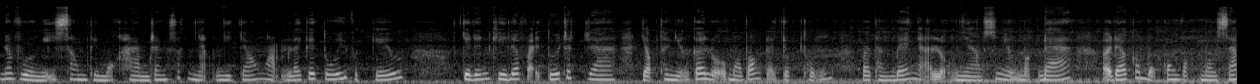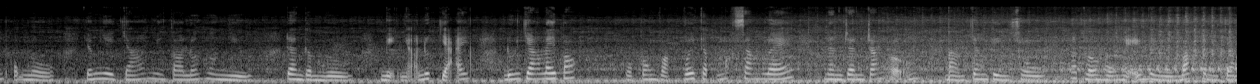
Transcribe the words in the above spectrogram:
nó vừa nghĩ xong thì một hàm răng sắc nhọn như chó ngậm lấy cái túi và kéo. Cho đến khi lớp vải túi rách ra, dọc theo những cái lỗ màu bóc đã chọc thủng và thằng bé ngã lộn nhào xuống những mặt đá. Ở đó có một con vật màu xám khổng lồ, giống như chó nhưng to lớn hơn nhiều, đang gầm gừ, miệng nhỏ nước chảy, đứng chăn lấy bóc một con vật với cặp mắt săn lóe nanh ranh trắng ẩn, bàn chân tiền xù, nó thở hổn hển về nguồn bắc trầm trầm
